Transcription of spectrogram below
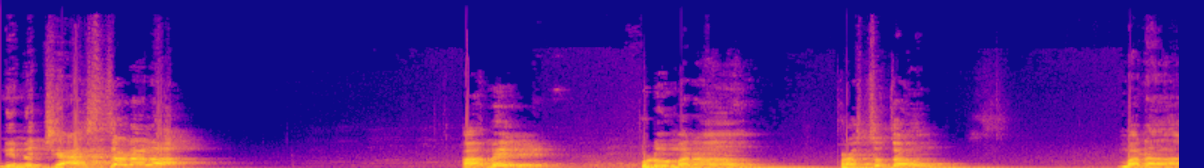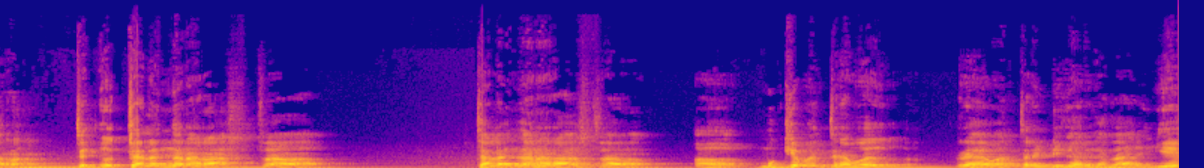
నిన్ను చేస్తాడలా. ఆమె ఇప్పుడు మన ప్రస్తుతం మన తెలంగాణ రాష్ట్ర తెలంగాణ రాష్ట్ర ముఖ్యమంత్రి ఎవ- రేవంత్ రెడ్డి గారు కదా? ఏ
